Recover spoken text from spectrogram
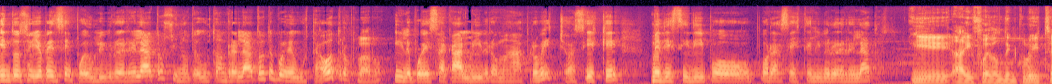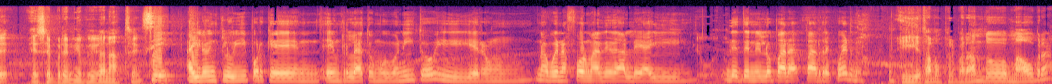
Entonces yo pensé, pues un libro de relatos, si no te gusta un relato, te puede gustar otro. Claro. Y le puedes sacar al libro más provecho. Así es que me decidí por, por hacer este libro de relatos. Y ahí fue donde incluiste ese premio que ganaste. Sí, ahí lo incluí porque es un relato muy bonito y era un- una buena forma de darle ahí, de tenerlo para, para recuerdo. Y estamos preparando más obras.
